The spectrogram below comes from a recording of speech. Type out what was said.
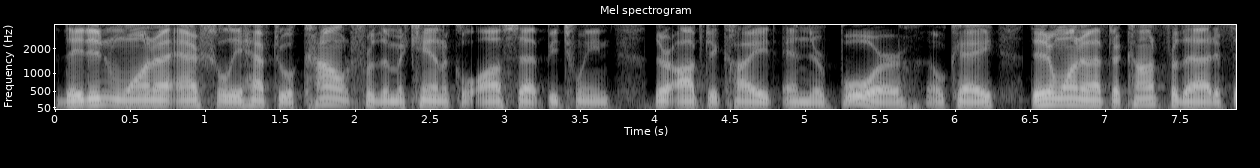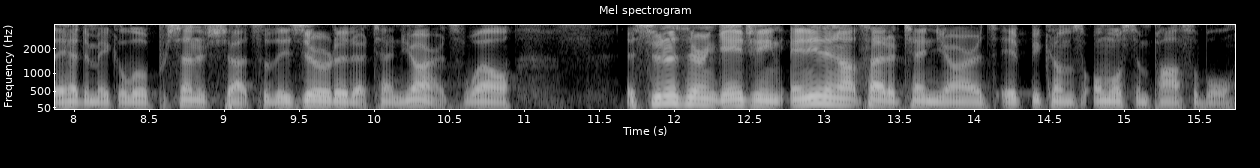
they didn't want to actually have to account for the mechanical offset between their optic height and their bore. Okay, they didn't want to have to account for that if they had to make a low percentage shot, so they zeroed it at ten yards. Well as soon as they're engaging anything outside of 10 yards, it becomes almost impossible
